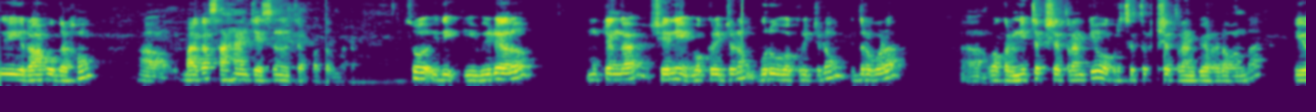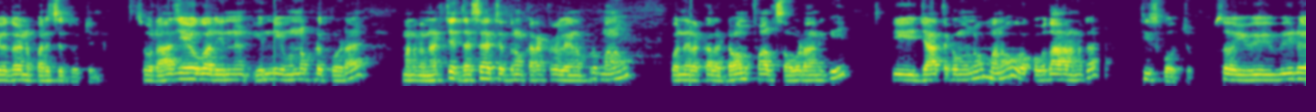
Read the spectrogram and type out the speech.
ఈ రాహు గ్రహం బాగా సహాయం చేసిందని చెప్పచ్చు అనమాట సో ఇది ఈ వీడియోలో ముఖ్యంగా శని వక్రించడం గురువు వక్రించడం ఇద్దరు కూడా ఒకరు నీచక్షేత్రానికి ఒకరు శత్రుక్షేత్రానికి వెళ్ళడం వల్ల ఈ విధమైన పరిస్థితి వచ్చింది. సో రాజయోగాలు ఎన్ని ఎన్ని ఉన్నప్పుడు కూడా మనకు నడిచే దశా చిత్రం కరెక్ట్గా లేనప్పుడు మనం కొన్ని రకాల డౌన్ ఫాల్స్ అవ్వడానికి ఈ జాతకమును మనం ఒక ఉదాహరణగా తీసుకోవచ్చు. సో ఈ వీడియో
